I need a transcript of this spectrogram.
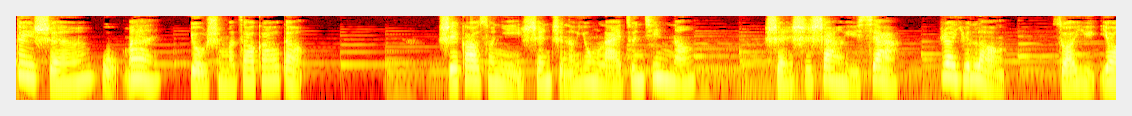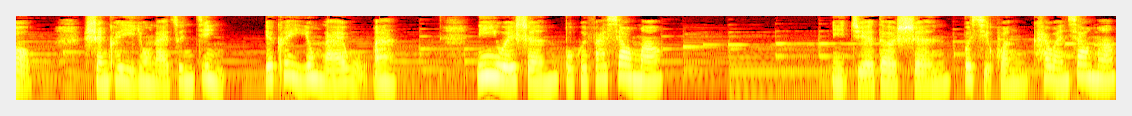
对神侮慢有什么糟糕的？谁告诉你神只能用来尊敬呢？神是上与下，热与冷，左与右。神可以用来尊敬，也可以用来侮慢。你以为神不会发笑吗？你觉得神不喜欢开玩笑吗？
